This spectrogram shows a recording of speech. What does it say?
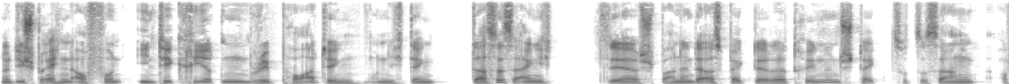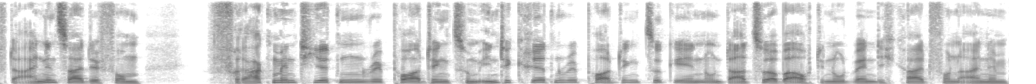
nur die sprechen auch von integrierten Reporting. Und ich denke, das ist eigentlich der spannende Aspekt, der da drinnen steckt, sozusagen auf der einen Seite vom fragmentierten Reporting zum integrierten Reporting zu gehen und dazu aber auch die Notwendigkeit von einem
